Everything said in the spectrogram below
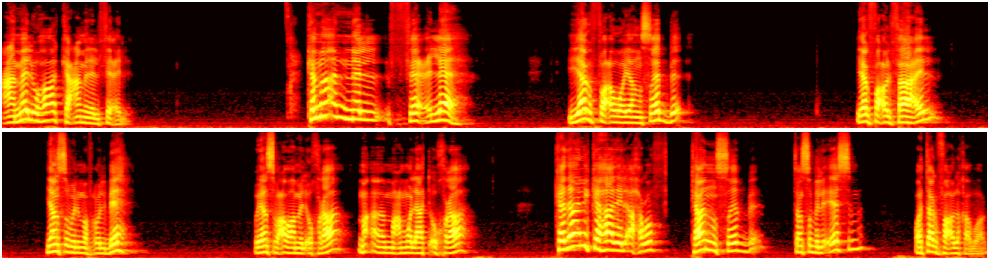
عملها كعمل الفعل. كما أن الفعل يرفع وينصب يرفع الفاعل ينصب المفعول به وينصب عوامل أخرى معمولات أخرى. كذلك هذه الأحرف تنصب تنصب الاسم وترفع الخبر.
